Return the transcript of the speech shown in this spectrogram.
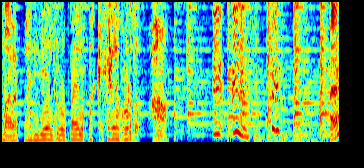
మన పదివేల రూపాయలు పక్కకి వెళ్ళకూడదు. ఆ. ఆ?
